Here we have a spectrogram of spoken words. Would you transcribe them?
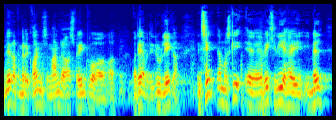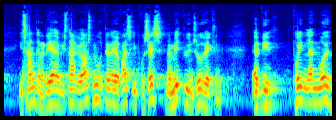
netop med det grønne, som andre også var inde på, og, og, og der, hvor det nu ligger. En ting, der måske øh, er vigtig lige at have i, med i tankerne, det er, at vi snakker jo også nu, den er jo faktisk i proces med Midtbyens udvikling, at vi på en eller anden måde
